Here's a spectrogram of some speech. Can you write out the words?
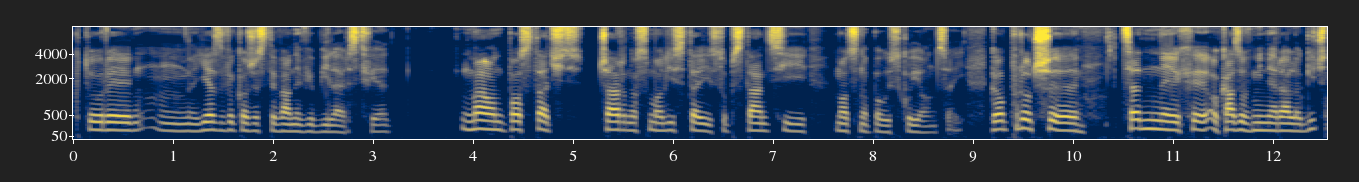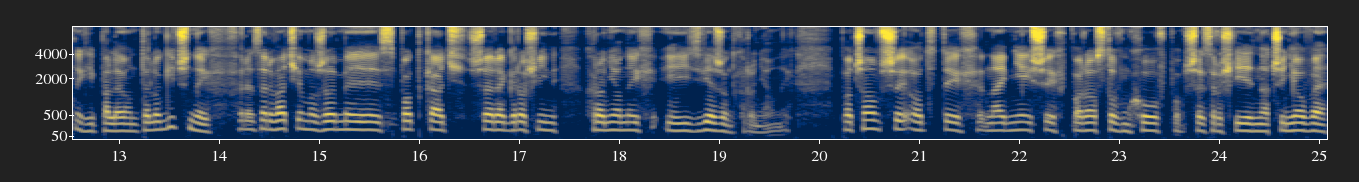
który mm, jest wykorzystywany w jubilerstwie. Ma on postać czarno-smolistej substancji mocno połyskującej. Oprócz cennych okazów mineralogicznych i paleontologicznych w rezerwacie możemy spotkać szereg roślin chronionych i zwierząt chronionych. Począwszy od tych najmniejszych porostów mchów poprzez rośliny naczyniowe, e,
